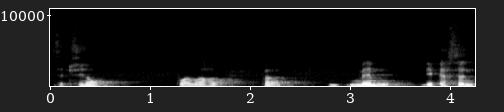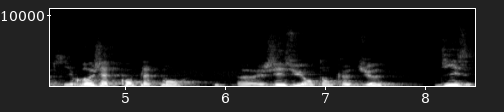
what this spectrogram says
C'est excellent. Faut avoir, enfin, même des personnes qui rejettent complètement euh, Jésus en tant que Dieu, disent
